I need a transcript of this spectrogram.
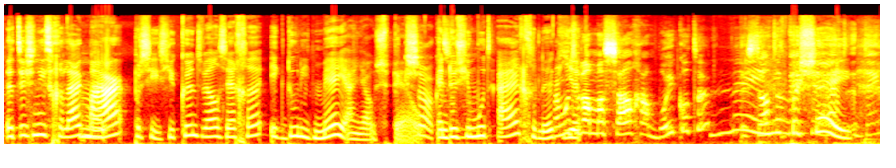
het is niet gelijk, maar, maar... precies, je kunt wel zeggen, ik doe niet mee aan jouw spel. Exact. En dus je moet eigenlijk. Maar je, moeten we dan massaal gaan boycotten? Nee, is dat een niet per se. het, het ding?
